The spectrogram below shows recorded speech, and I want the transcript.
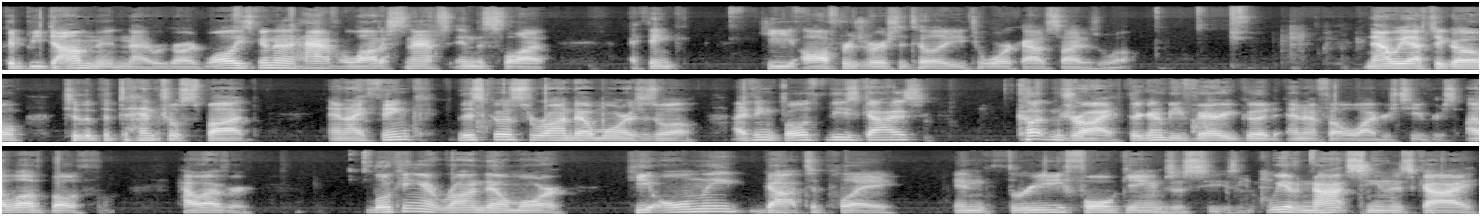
could be dominant in that regard. While he's going to have a lot of snaps in the slot, I think he offers versatility to work outside as well. Now we have to go to the potential spot. And I think this goes to Rondale Morris as well. I think both these guys, cut and dry, they're going to be very good NFL wide receivers. I love both of them. However, looking at Rondale Moore, he only got to play in three full games this season. We have not seen this guy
